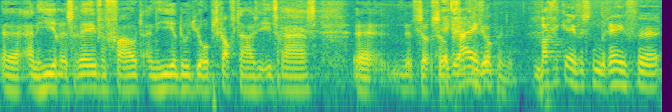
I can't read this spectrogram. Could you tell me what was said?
uh, en hier is Reven fout en hier doet Joop Schafthuizen iets raars. Uh, zo, zo ik ga even, ook mag ik even zijn Reven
